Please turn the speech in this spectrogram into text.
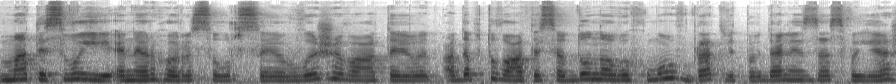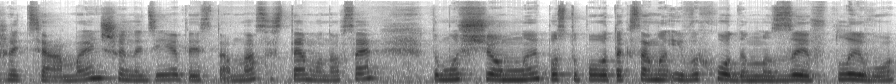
мати свої енергоресурси, виживати, адаптуватися до нових умов, брати відповідальність за своє життя, менше надіятись там на систему, на все, тому що ми поступово так само і виходимо з впливу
